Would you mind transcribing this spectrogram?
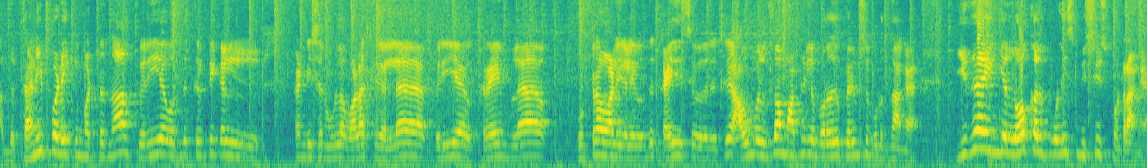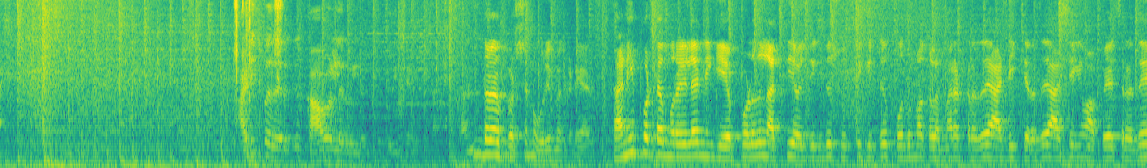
அந்த தனிப்படைக்கு மட்டும்தான் பெரிய வந்து கிரிட்டிக்கல் கண்டிஷன் உள்ள வழக்குகளில் பெரிய கிரைமில் குற்றவாளிகளை வந்து கைது செய்வதற்கு அவங்களுக்கு தான் மப்டியில் போகிறது பெர்மிஷன் கொடுத்தாங்க. இதை இங்கே லோக்கல் போலீஸ் மிஸ்யூஸ் பண்ணுறாங்க அடிப்பதற்கு காவலர்களுக்கு ஹண்ட்ரட் பர்சன்ட் உரிமை கிடையாது. தனிப்பட்ட முறையில் நீங்கள் எப்பொழுதும் லத்தியை வச்சுக்கிட்டு சுற்றிக்கிட்டு பொதுமக்களை மிரட்டுறது அடிக்கிறது அசிங்கமாக பேசுறது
